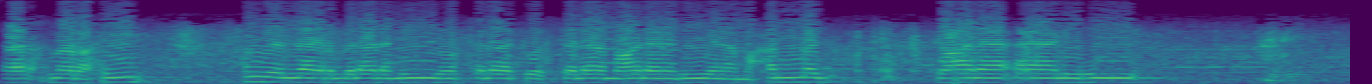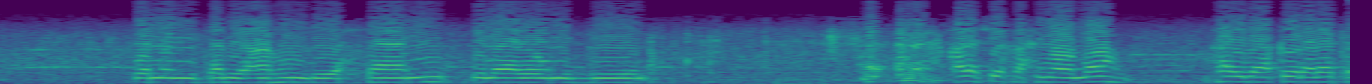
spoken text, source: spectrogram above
الله الرحمن الرحيم. الحمد لله رب العالمين والصلاة والسلام على نبينا محمد وعلى آله ومن تبعهم بإحسان إلى يوم الدين. قال الشيخ رحمه الله فإذا قيل لك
